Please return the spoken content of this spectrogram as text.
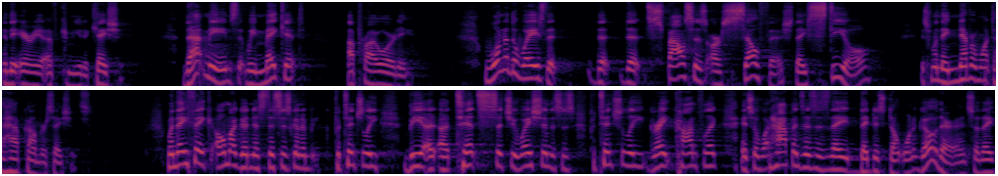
in the area of communication. That means that we make it a priority. One of the ways that, that, that spouses are selfish, they steal, is when they never want to have conversations. When they think, oh my goodness, this is going to potentially be a, a, tense situation, this is potentially great conflict. And so what happens is, is they, they just don't want to go there. And so they,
